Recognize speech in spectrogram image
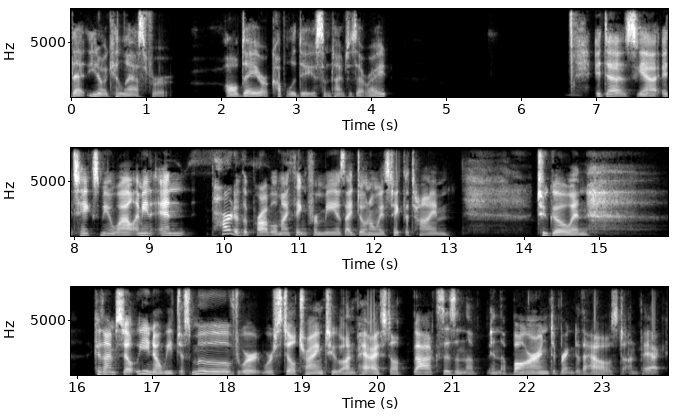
that, you know, it can last for all day or a couple of days sometimes. Is that right? It does. Yeah. It takes me a while. I mean, and part of the problem, I think, for me is I don't always take the time to go and because I'm still, you know, we've just moved. We're we're still trying to unpack. I still have boxes in the in the barn to bring to the house to unpack,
